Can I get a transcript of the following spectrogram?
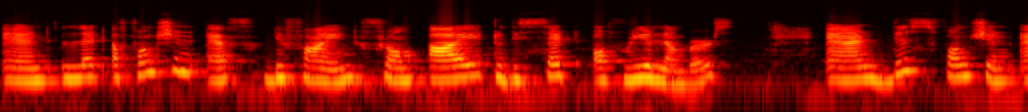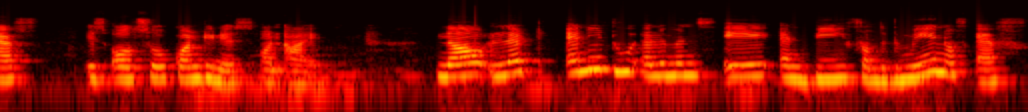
and let a function f defined from i to the set of real numbers and this function f is also continuous on i. Now let any two elements a and b from the domain of f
